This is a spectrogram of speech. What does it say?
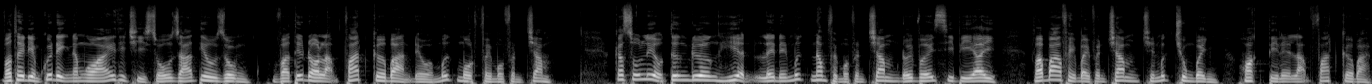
Vào thời điểm quyết định năm ngoái thì chỉ số giá tiêu dùng và thước đo lạm phát cơ bản đều ở mức 1,1%. Các số liệu tương đương hiện lên đến mức 5,1% đối với CPA và 3,7% trên mức trung bình hoặc tỷ lệ lạm phát cơ bản.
